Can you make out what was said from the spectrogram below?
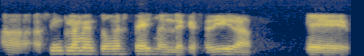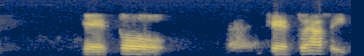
a, simplemente un statement de que se diga que, que esto que esto es así,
